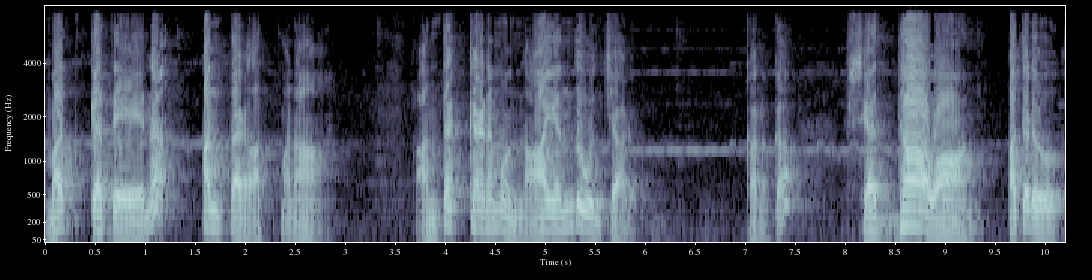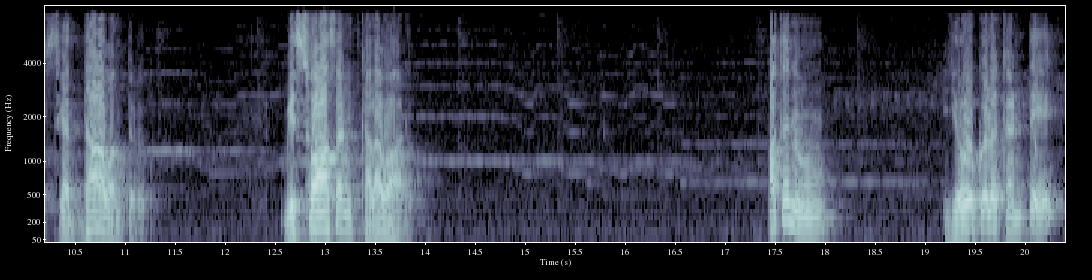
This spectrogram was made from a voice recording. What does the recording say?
మద్గతేన అంతరాత్మన. అంతఃకరణము నాయందు ఉంచాడు. కనుక శ్రద్ధావాన్ అతడు శ్రద్ధావంతుడు. విశ్వాసం కలవాడు. అతను యోగుల కంటే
